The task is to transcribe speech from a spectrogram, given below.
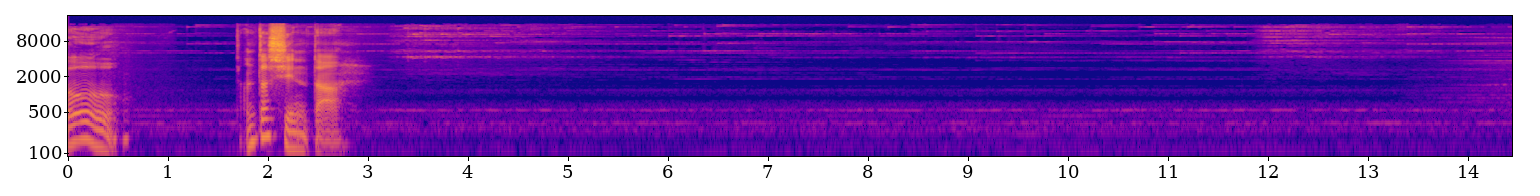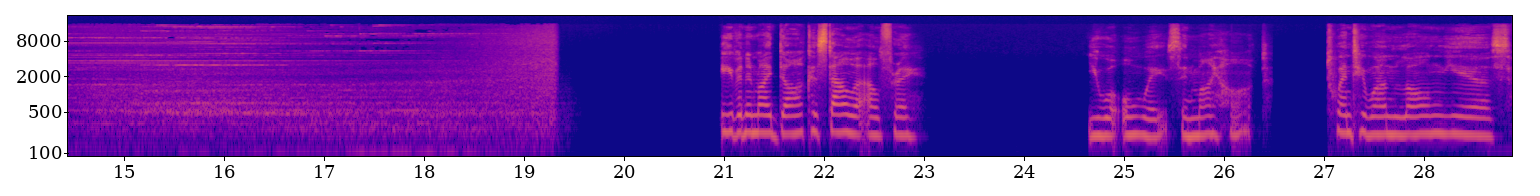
Oh, Tante Sinta. Even in my darkest hour, Alfre, You were always in my heart. 21 long years.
